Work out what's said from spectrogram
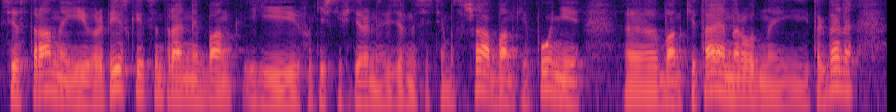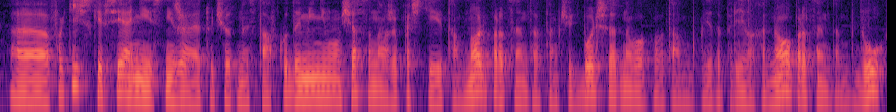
Все страны, и Европейский центральный банк, и фактически Федеральная резервная система США, Банк Японии, э, Банк Китая народный и так далее – фактически все они снижают учетную ставку до минимума. Сейчас она уже почти там, 0%, там, чуть больше одного, там, где-то в пределах 1%, 2%.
